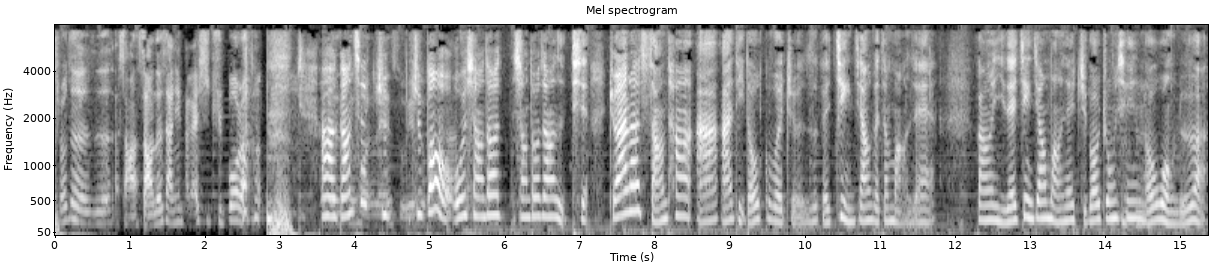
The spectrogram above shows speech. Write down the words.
勿晓得是上上头啥人大概去举报了。啊，讲起举举报，我想到想到桩事体，就阿拉上趟也也提到过的，就是搿晋江搿只网站，讲现在晋江网站举报中心老混乱的。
